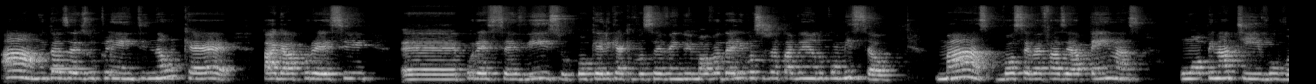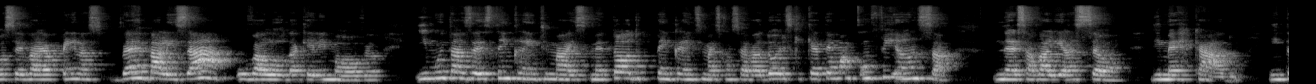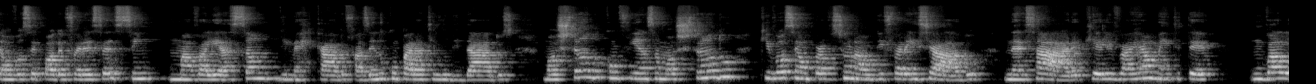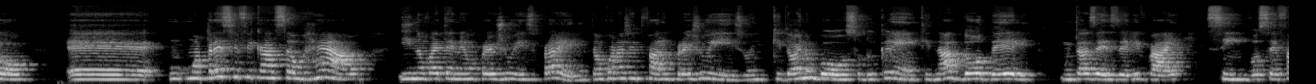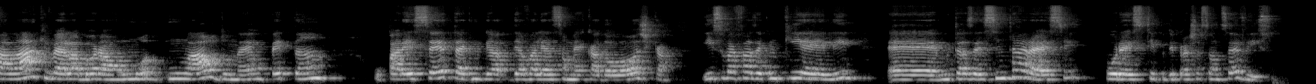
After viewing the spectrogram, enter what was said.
Ah, muitas vezes o cliente não quer pagar por esse é, por esse serviço, porque ele quer que você venda o imóvel dele e você já está ganhando comissão. Mas você vai fazer apenas um opinativo, você vai apenas verbalizar o valor daquele imóvel. E muitas vezes tem cliente mais metódico, tem clientes mais conservadores que quer ter uma confiança nessa avaliação de mercado. Então, você pode oferecer sim uma avaliação de mercado, fazendo um comparativo de dados, mostrando confiança, mostrando que você é um profissional diferenciado nessa área, que ele vai realmente ter um valor, é, uma precificação real e não vai ter nenhum prejuízo para ele. Então, quando a gente fala em prejuízo, que dói no bolso do cliente, na dor dele, muitas vezes ele vai, sim, você falar que vai elaborar um, um laudo, né, um PETAM, o parecer técnico de avaliação mercadológica, isso vai fazer com que ele, é, muitas vezes, se interesse por esse tipo de prestação de serviço.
